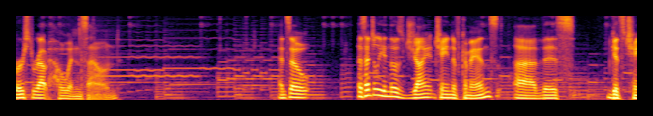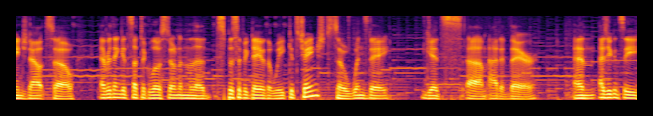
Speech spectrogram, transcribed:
first route Hoenn sound. And so, essentially in those giant chain of commands, uh, this gets changed out, so everything gets set to glowstone and the specific day of the week gets changed, so Wednesday gets um, added there. And as you can see,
